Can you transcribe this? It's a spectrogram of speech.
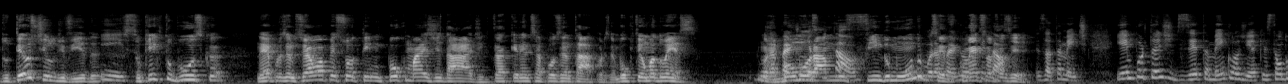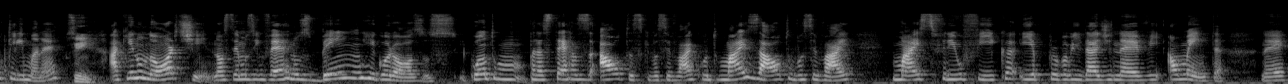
do teu estilo de vida, Isso. do que que tu busca, né? Por exemplo, se é uma pessoa que tem um pouco mais de idade, que tá querendo se aposentar, por exemplo, ou que tem uma doença. Não é Morar bom morar no fim do mundo, Morar você, como é que você vai fazer? Exatamente. E é importante dizer também, Claudinha, a questão do clima, né? Sim. Aqui no norte, nós temos invernos bem rigorosos. E quanto para as terras altas que você vai, quanto mais alto você vai, mais frio fica e a probabilidade de neve aumenta, né?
